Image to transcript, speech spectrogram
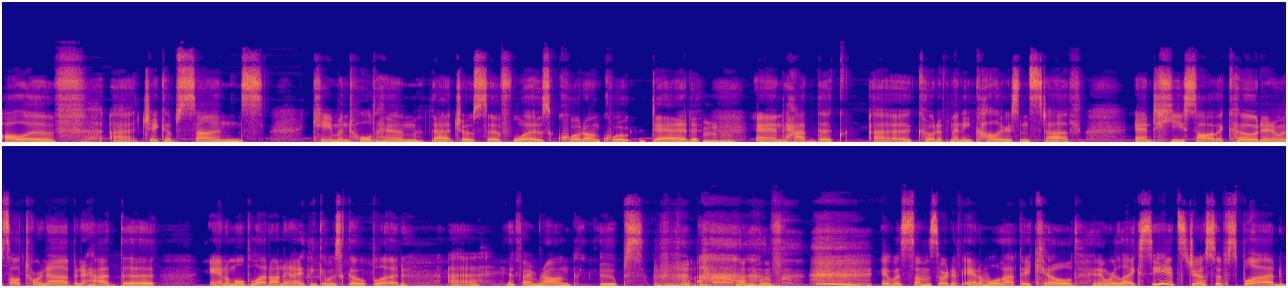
all of uh, Jacob's sons came and told him that Joseph was quote unquote dead and had the uh, coat of many colors and stuff. And he saw the coat and it was all torn up and it had the animal blood on it. I think it was goat blood. Uh, if I'm wrong, oops. um, it was some sort of animal that they killed. And we're like, see, it's Joseph's blood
